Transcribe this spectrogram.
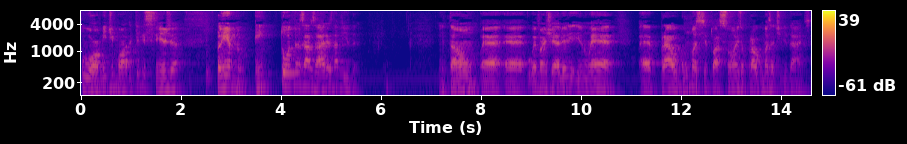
o homem de modo que ele seja pleno em todas as áreas da vida. Então, é, é, o Evangelho ele, ele não é, é para algumas situações ou para algumas atividades.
